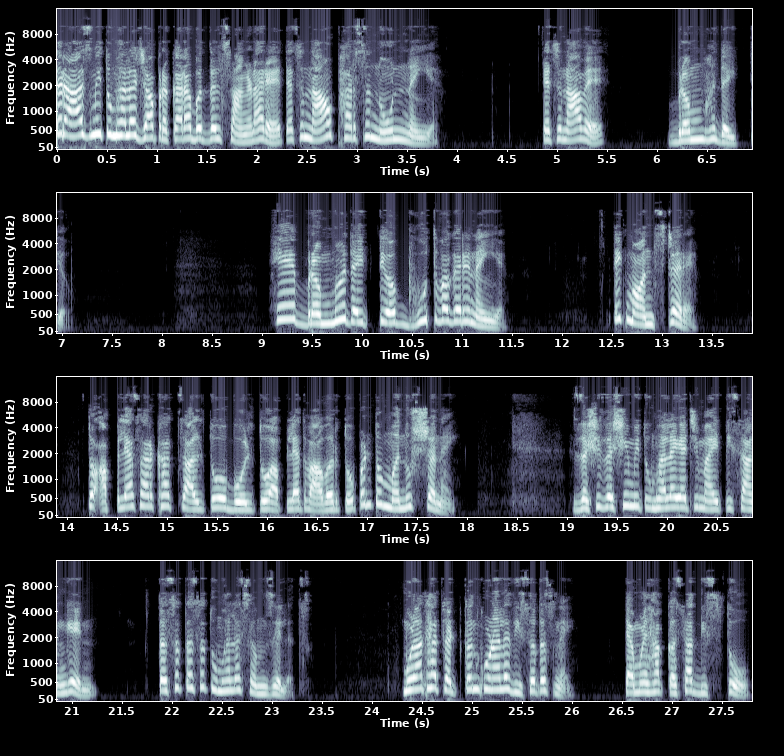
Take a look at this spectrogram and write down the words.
तर आज मी तुम्हाला ज्या प्रकाराबद्दल सांगणार आहे त्याचं नाव फारसं नोंद नाहीये. त्याचं नाव आहे ब्रह्मदैत्य. हे ब्रह्मदैत्य भूत वगैरे नाहीये. ते एक मॉन्स्टर आहे. तो आपल्यासारखा चालतो बोलतो आपल्यात वावरतो पण तो मनुष्य नाही. जशी जशी मी तुम्हाला याची माहिती सांगेन तसं तसं तुम्हाला समजेलच. मुळात हा चटकन कुणाला दिसतच नाही. त्यामुळे हा कसा दिसतो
